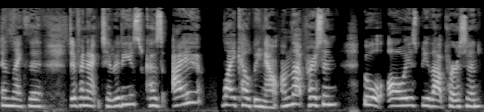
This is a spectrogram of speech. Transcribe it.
and like the different activities because I like helping out. I'm that person who will always be that person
